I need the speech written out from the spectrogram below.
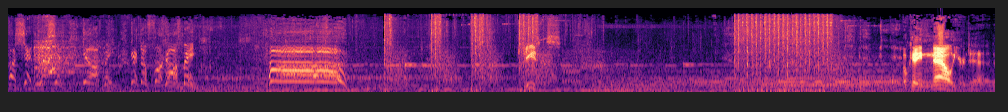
Oh shit! Shit! Get off me! Get the fuck off me! Ah! Jesus! Okay, now you're dead.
